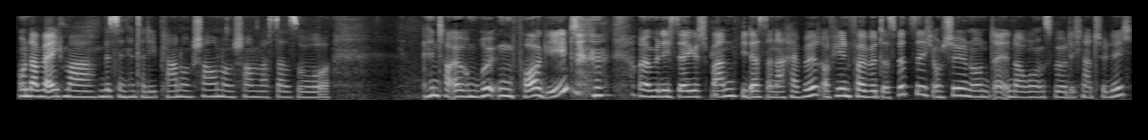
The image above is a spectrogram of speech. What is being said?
und dann werde ich mal ein bisschen hinter die Planung schauen und schauen, was da so hinter eurem Rücken vorgeht und dann bin ich sehr gespannt, wie das dann nachher wird. Auf jeden Fall wird das witzig und schön und erinnerungswürdig natürlich.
